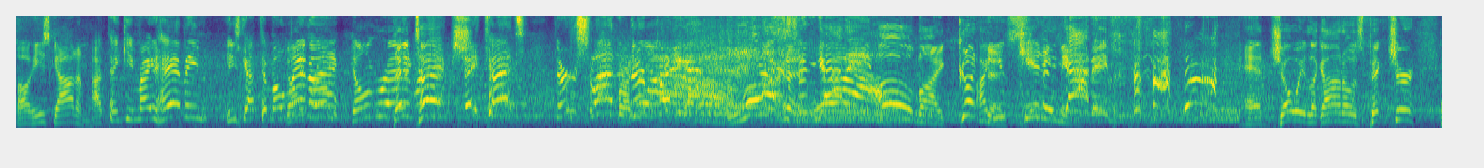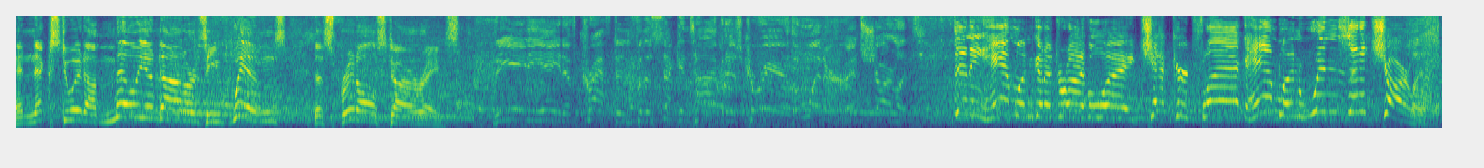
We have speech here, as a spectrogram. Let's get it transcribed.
Oh, he's got him. I think he might have him. He's got the momentum. Don't momentum. wreck. Don't wreck. They touch. They touch. They're sliding. They're banging. Larson got him. Oh my goodness. Are you kidding me? Got him. At Joey Logano's picture, and next to it, a million dollars. He wins the Sprint All-Star race. The 88 of Crafton for the second time in his career, Hamlin going to drive away. Checkered flag. Hamlin wins it at Charlotte.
